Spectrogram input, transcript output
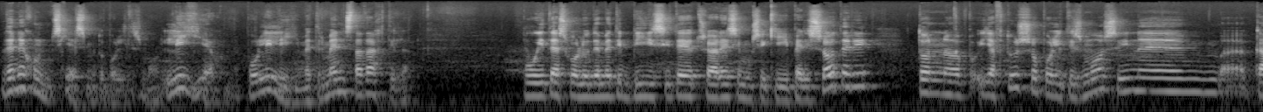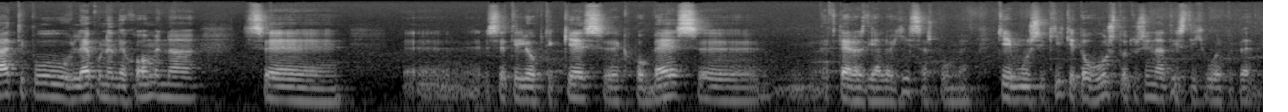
δεν έχουν σχέση με τον πολιτισμό. Λίγοι έχουν, πολύ λίγοι, μετρημένοι στα δάχτυλα. Που είτε ασχολούνται με την ποιήση, είτε τους αρέσει η μουσική. Οι περισσότεροι, τον, για αυτούς ο πολιτισμός είναι κάτι που βλέπουν ενδεχόμενα σε, ε, σε τηλεοπτικές εκπομπές ε, Δευτέρας Διαλογής ας πούμε και η μουσική και το γούστο τους είναι αντίστοιχου επίπεδου.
